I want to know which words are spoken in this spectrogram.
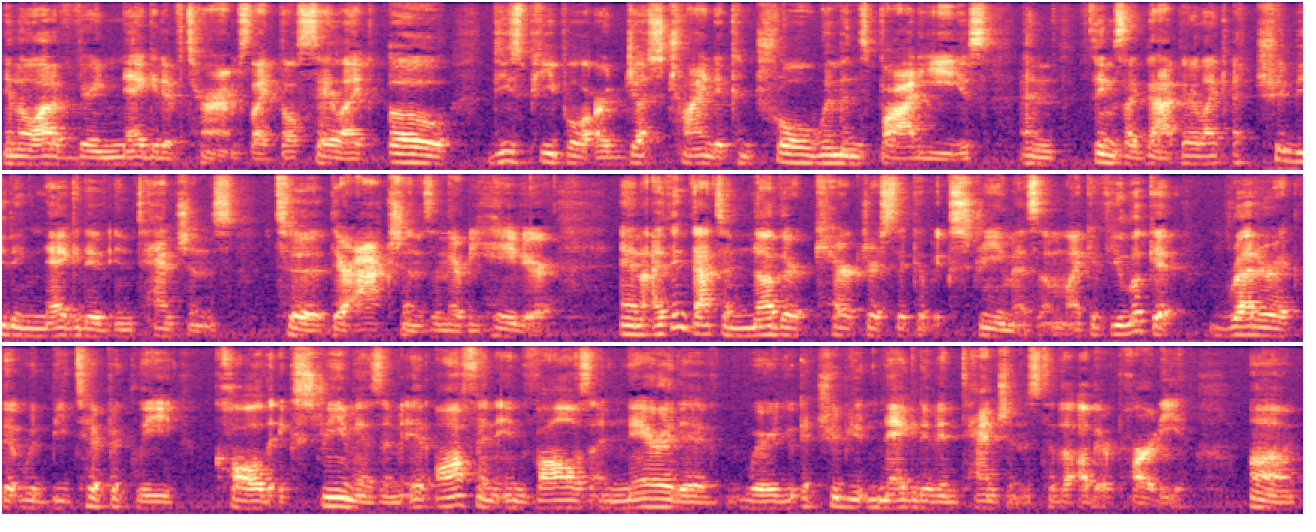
in a lot of very negative terms. Like, they'll say like, oh, these people are just trying to control women's bodies, and things like that. They're like attributing negative intentions to their actions and their behavior. And I think that's another characteristic of extremism. Like if you look at rhetoric that would be typically called extremism, it often involves a narrative where you attribute negative intentions to the other party. Um,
